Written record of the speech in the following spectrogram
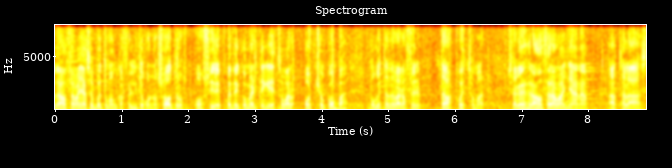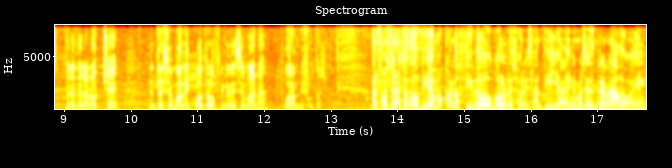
las 11 de la mañana se puede tomar un cafelito con nosotros. O si después de comer te quieres tomar 8 copas porque estás de vacaciones, te las puedes tomar. O sea que desde las 11 de la mañana hasta las 3 de la noche, entre semana y 4 fines de semana, podrán disfrutar. Alfonso, en estos dos días hemos conocido Gold Resort Islantilla, ¿eh? hemos desgranado. ¿eh?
